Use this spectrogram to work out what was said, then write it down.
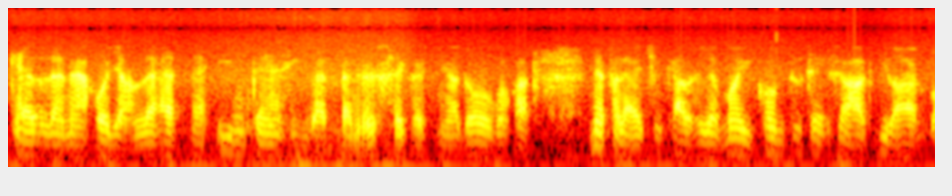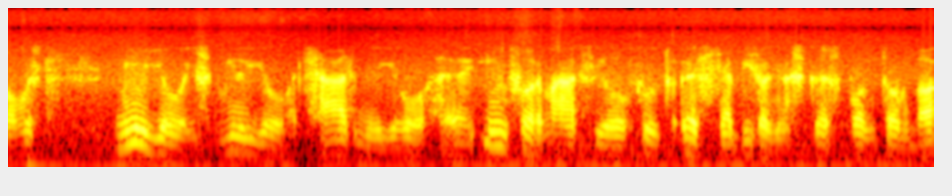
kellene, hogyan lehetne intenzívebben összekötni a dolgokat. Ne felejtsük el, hogy a mai komputerizált világban most millió és millió vagy százmillió információ fut össze bizonyos központokba,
